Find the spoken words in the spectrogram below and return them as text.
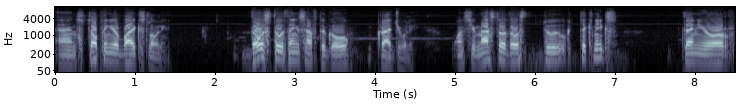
and stopping your bike slowly. Those two things have to go gradually. Once you master those two techniques, then you're,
